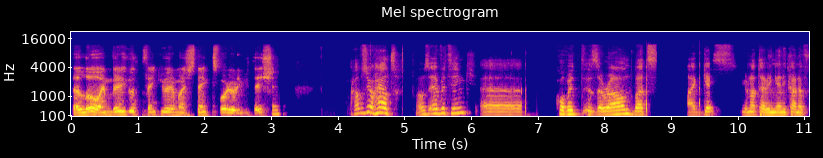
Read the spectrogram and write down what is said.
Hello, I'm very good. Thank you very much. Thanks for your invitation. How's your health? How's everything? COVID is around, but I guess you're not having any kind of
